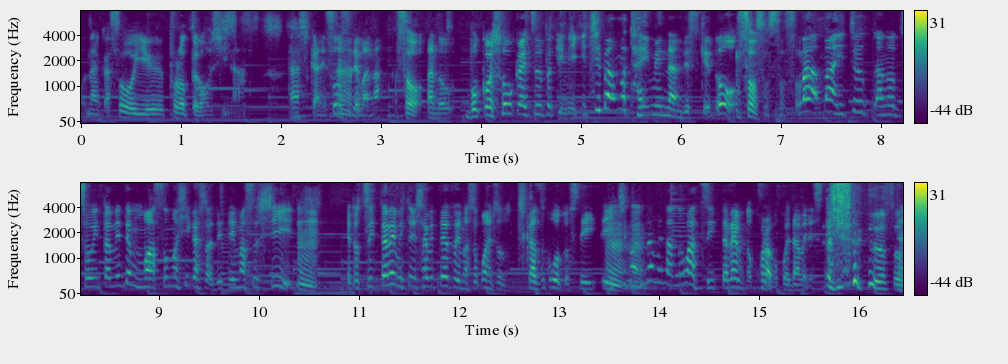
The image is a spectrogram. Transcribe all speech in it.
うん。なんかそういうプロットが欲しいな確かに、そうすればな。そあの、僕を紹介するときに、一番は対面なんですけどう、そうそうそうそう、まあまあ一応、あの、ちょいためでも、まあその東は出てますし、うん。えっと、ツイッターライブ一人喋ったやつは今そこにちょっと近づこうとしていて、うんうん。一番ダメなのはツイッターライブのコラボ、これダメですね。そうそうそう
